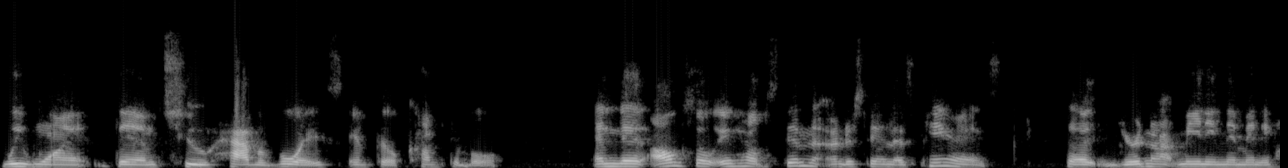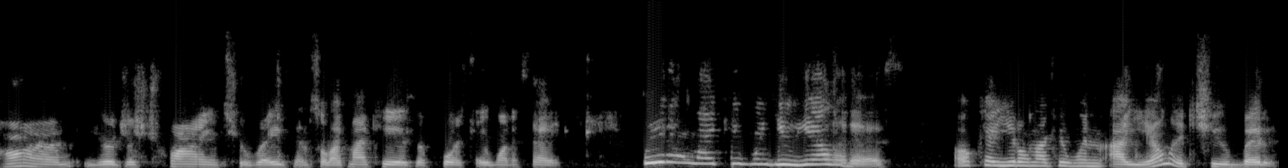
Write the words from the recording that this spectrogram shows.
we want them to have a voice and feel comfortable. And then also it helps them to understand as parents that you're not meaning them any harm. You're just trying to raise them. So like my kids, of course, they want to say, we don't like it when you yell at us. Okay, you don't like it when I yell at you, but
